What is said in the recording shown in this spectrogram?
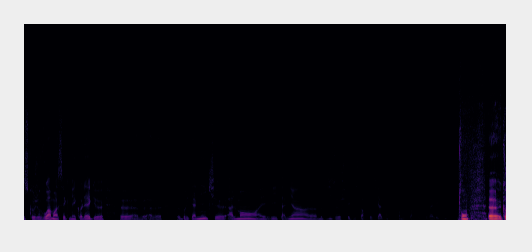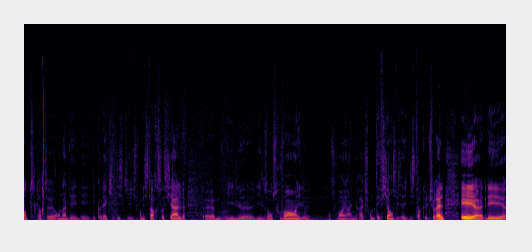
ce que je vois, moi, c'est que mes collègues euh, britanniques, euh, allemands et, italiens euh, me disent je fais de l'histoire sociale quand ils font de l'histoire culturelle. Quand on, quand, on a des, collègues qui disent qu'ils font de l'histoire sociale, ils, ils, ont souvent... souvent une réaction de défiance vis-à-vis de l'histoire culturelle, et les,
